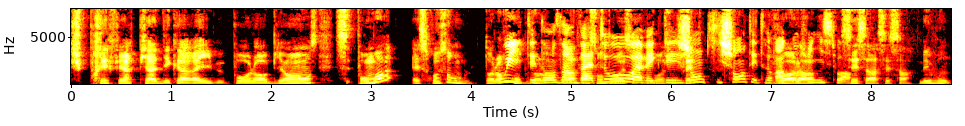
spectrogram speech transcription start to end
Je préfère Pirates des Caraïbes pour l'ambiance. Pour moi, elles se ressemblent dans leur oui, t'es dans, dans un bateau avec des gens qui chantent et te racontent Voilà, une histoire. C'est ça, c'est ça. Mais bon,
